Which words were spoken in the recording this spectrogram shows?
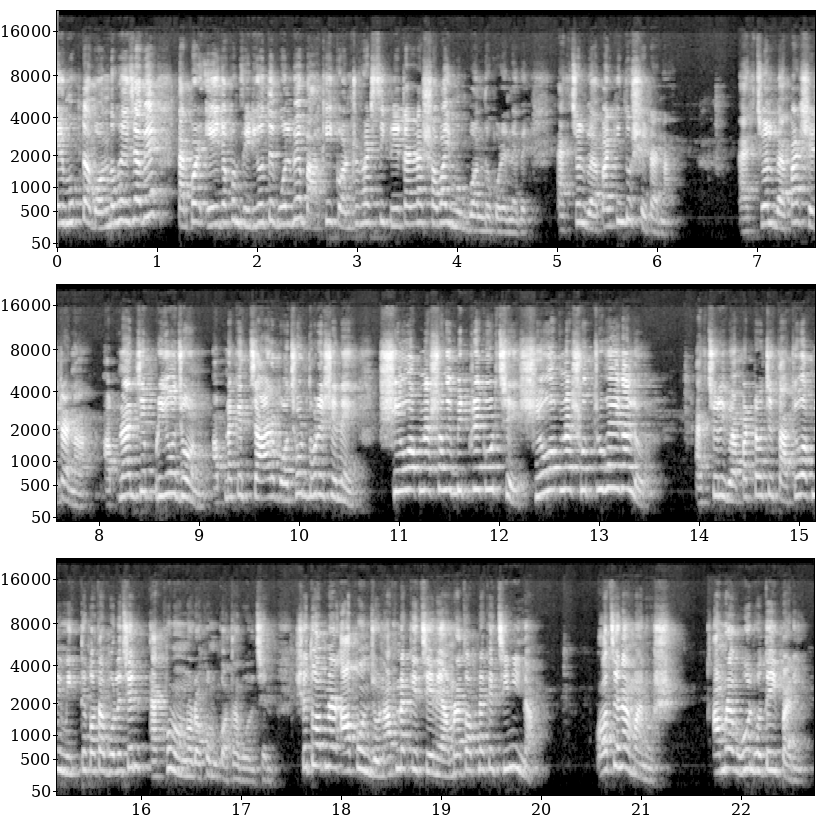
এর মুখটা বন্ধ হয়ে যাবে। তারপর এই যখন ভিডিওতে বলবে, বাকি কন্ট্রোভার্সি ক্রিয়েটাররা সবাই মুখ বন্ধ করে নেবে। অ্যাকচুয়াল ব্যাপার কিন্তু সেটা না। অ্যাকচুয়াল ব্যাপার সেটা না। আপনার যে প্রিয়জন, আপনাকে চার বছর ধরে সেনে সেও আপনার সঙ্গে বিট্রে করছে, সেও আপনার শত্রু হয়ে গেল। অ্যাকচুয়ালি ব্যাপারটা হচ্ছে, তাকেও আপনি মিথ্যে কথা বলেছেন, এখন অন্যরকম কথা বলছেন। সে তো আপনার আপনজন, আপনাকে চেনে, আমরা তো আপনাকে চিনি না। অচেনা মানুষ, আমরা ভুল হতেই পারি।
